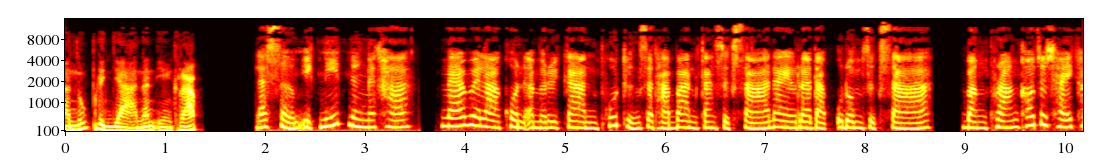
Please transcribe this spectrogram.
อนุปริญญานั่นเองครับ และเสริมอีกนิดนึงนะคะ แม้เวลาคนอเมริกันพูดถึงสถาบันการศึกษาในระดับอุดมศึกษา บางครั้งเขาจะใช้ค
